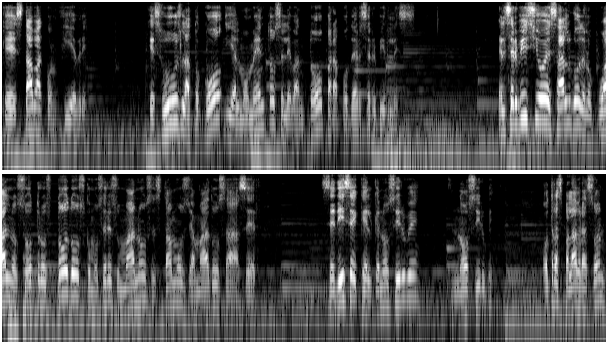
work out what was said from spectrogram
que estaba con fiebre. Jesús la tocó y al momento se levantó para poder servirles. El servicio es algo de lo cual nosotros todos como seres humanos estamos llamados a hacer. Se dice que el que no sirve, no sirve. Otras palabras son,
